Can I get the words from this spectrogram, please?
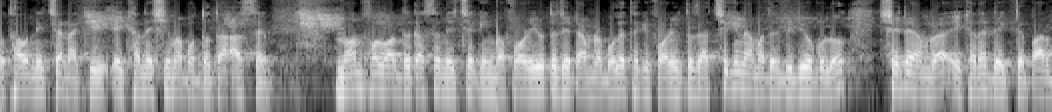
কোথাও নিচ্ছে নাকি এখানে সীমাবদ্ধতা আছে? নন ফলোয়ারদের কাছে নিচ্ছে কিংবা ফর ইউতে যেটা আমরা বলে থাকি ফর ইউতে যাচ্ছে কিনা আমাদের ভিডিওগুলো, সেটাই আমরা এখানে দেখতে পারব।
